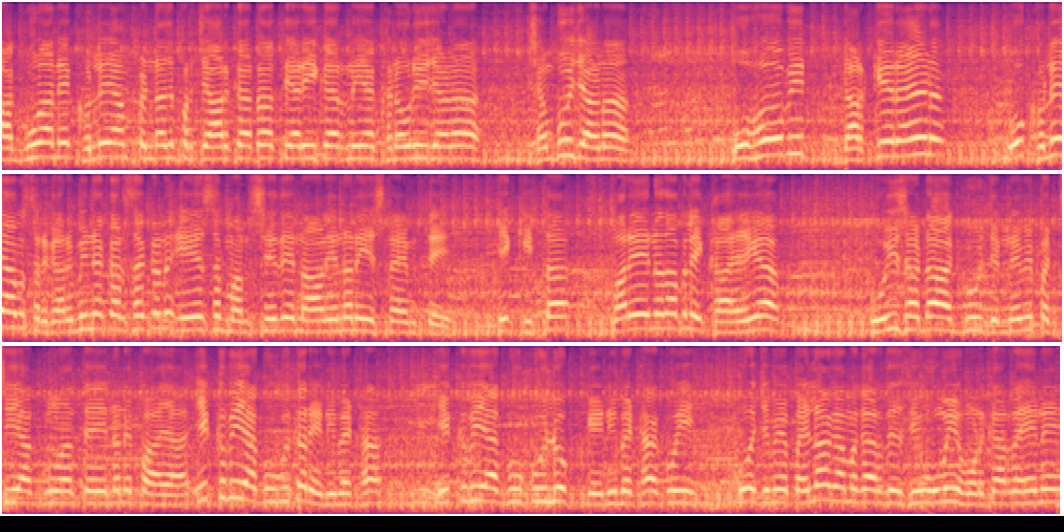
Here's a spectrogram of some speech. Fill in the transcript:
ਆਗੂਆਂ ਨੇ ਖੁੱਲੇ ਆਮ ਪਿੰਡਾਂ 'ਚ ਪ੍ਰਚਾਰ ਕਰਨਾ, ਤਿਆਰੀ ਕਰਨੀ ਆ, ਖਨੌਰੀ ਜਾਣਾ, ਸ਼ੰਭੂ ਜਾਣਾ, ਉਹ ਵੀ ਡਰ ਕੇ ਰਹਿਣ, ਉਹ ਖੁੱਲੇ ਆਮ ਸਰਗਰਮੀ ਨਾ ਕਰ ਸਕਣ। ਇਸ ਮਨਸੇ ਦੇ ਨਾਲ ਇਹਨਾਂ ਨੇ ਇਸ ਟਾਈਮ ਤੇ ਇਹ ਕੀਤਾ, ਪਰ ਇਹ ਇਹਨਾਂ ਦਾ ਭਲੇਖਾ ਹੈਗਾ। ਕੋਈ ਸਾਡਾ ਆਗੂ ਜਿੰਨੇ ਵੀ 25 ਆਗੂਆਂ ਤੇ ਇਹਨਾਂ ਨੇ ਪਾਇਆ, ਇੱਕ ਵੀ ਆਗੂ ਕੋਈ ਘਰੇ ਨਹੀਂ ਬੈਠਾ, ਇੱਕ ਵੀ ਆਗੂ ਕੋਈ ਲੁੱਕ ਕੇ ਨਹੀਂ ਬੈਠਾ ਕੋਈ। ਉਹ ਜਿਵੇਂ ਪਹਿਲਾਂ ਕੰਮ ਕਰਦੇ ਸੀ, ਉਵੇਂ ਹੀ ਹੁਣ ਕਰ ਰਹੇ ਨੇ।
